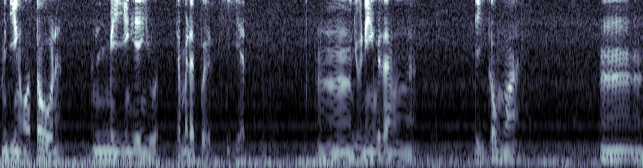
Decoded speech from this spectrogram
มันยิงออโต้นะมันมียิงเองอยู่ แต่ไม่ได้เปิดขี้เกียจอืมอยู่นิ่งไปซะมึงอะยิงเข้าหัว อืม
